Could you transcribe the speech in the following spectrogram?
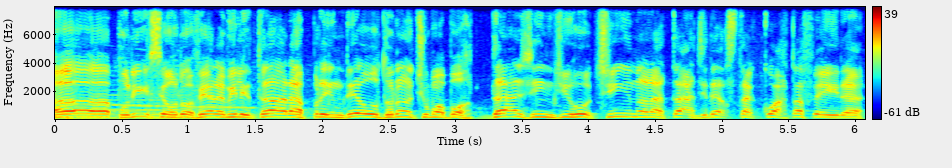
A Polícia Rodoviária Militar apreendeu durante uma abordagem de rotina na tarde desta quarta-feira,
